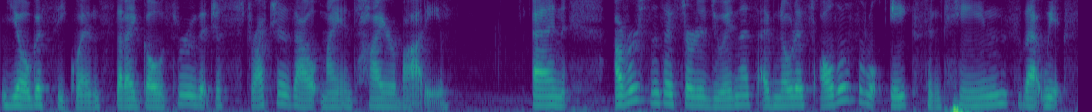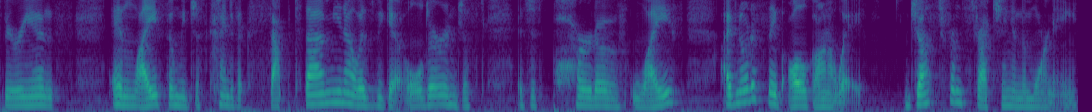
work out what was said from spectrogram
yoga sequence that i go through that just stretches out my entire body. And ever since I started doing this, I've noticed all those little aches and pains that we experience in life and we just kind of accept them, you know, as we get older and just it's just part of life. I've noticed they've all gone away just from stretching in the morning.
